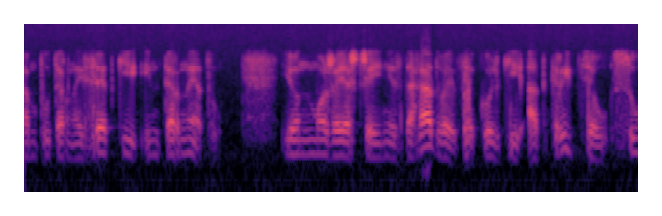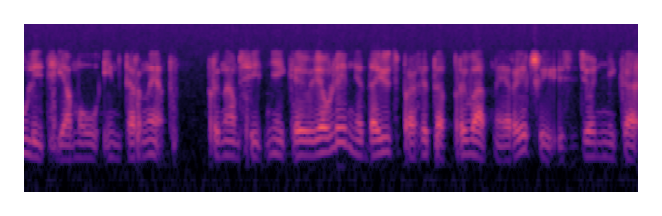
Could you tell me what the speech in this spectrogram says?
кампутарнай сеткі інтэрнету ён можа яшчэ і не здагадваецца колькі адкрыццяў суліць яму інтэрнет прынамсі нейкае ўяўленне даюць пра гэта прыватныя рэчы з дзённіка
